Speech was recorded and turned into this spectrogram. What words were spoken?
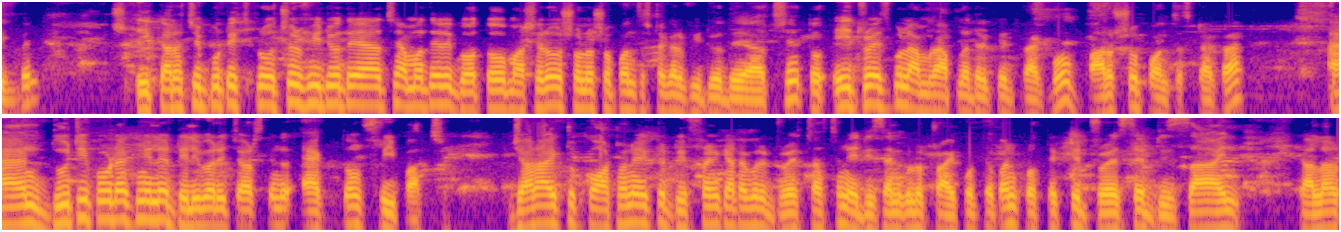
দেখবেন। এই কারাচি বুটিক্স প্রচুর ভিডিও দেওয়া আছে। আমাদের গত মাসেরও ষোলোশো পঞ্চাশ টাকার ভিডিও দেওয়া আছে। তো এই ড্রেসগুলো আমরা আপনাদেরকে রাখব বারোশো পঞ্চাশ টাকা। অ্যান্ড দুইটি প্রোডাক্ট নিলে ডেলিভারি চার্জ কিন্তু একদম ফ্রি পাচ্ছে। যারা একটু কটনের একটু ডিফারেন্ট ক্যাটাগরি ড্রেস চাচ্ছেন, এই ডিজাইনগুলো ট্রাই করতে পারেন। প্রত্যেকটি ড্রেসের ডিজাইন কালার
